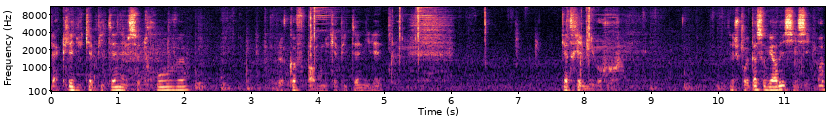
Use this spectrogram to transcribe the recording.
La clé du capitaine, elle se trouve... Le coffre, pardon, du capitaine, il est... Quatrième niveau. Je pourrais pas sauvegarder ici, ici. Hop.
